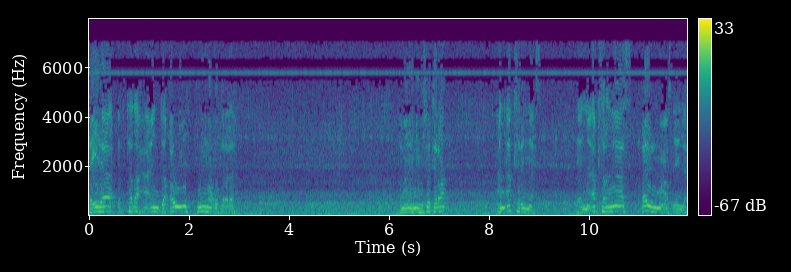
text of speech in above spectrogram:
فإذا افتضح عند قومه ثم غفر له فمعناه أنه ستر عن أكثر الناس لأن أكثر الناس غير المعاصرين له.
